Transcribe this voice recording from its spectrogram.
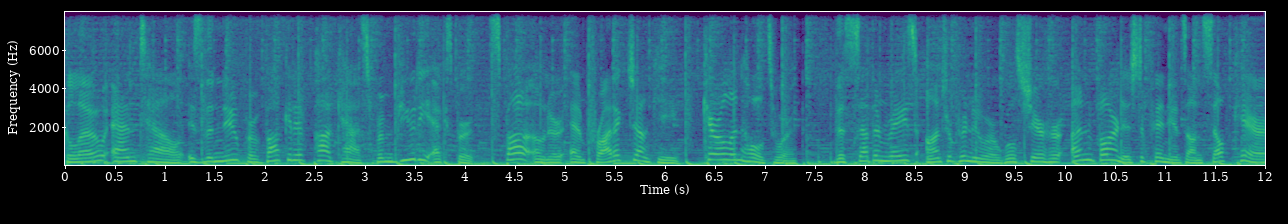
Glow and Tell is the new provocative podcast from beauty expert, spa owner, and product junkie, Carolyn Holdsworth. The Southern raised entrepreneur will share her unvarnished opinions on self care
